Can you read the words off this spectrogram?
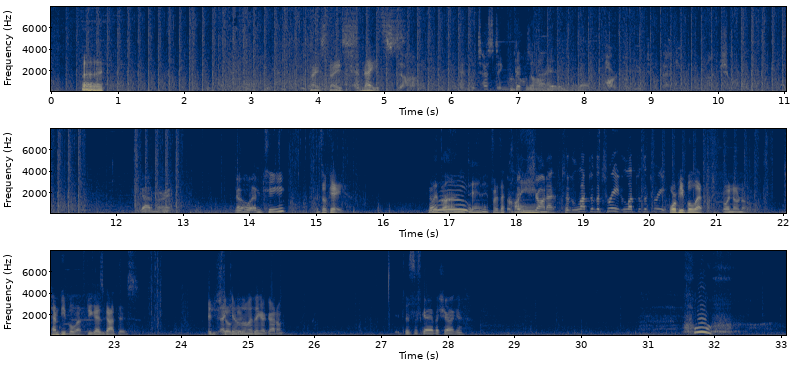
Nice, nice, nice. Died, and the testing definitely not hitting him at all. Hard for you to imagine, I'm sure. Got him alright. No, MT? It's okay. No. Live on, damn it, for the They're shot at. To the left of the tree. To the left of the tree. Four people left. Oh no, no. Ten people left. You guys got this. I, I killed good. him. I think I got him. Does this guy have a shotgun?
